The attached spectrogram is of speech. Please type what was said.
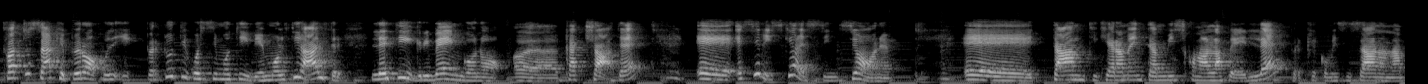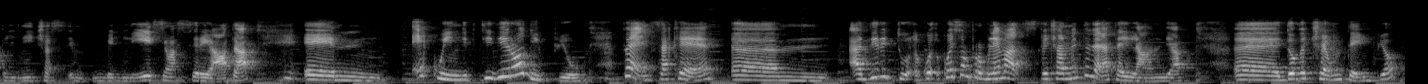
Fatto sta che però così, per tutti questi motivi e molti altri, le tigri vengono eh, cacciate e, e si rischia l'estinzione. E tanti chiaramente ambiscono alla pelle perché come si sa hanno una pelliccia bellissima, seriata e, e quindi ti dirò di più. Pensa che ehm, addirittura questo è un problema specialmente della Thailandia. Eh, dove c'è un tempio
